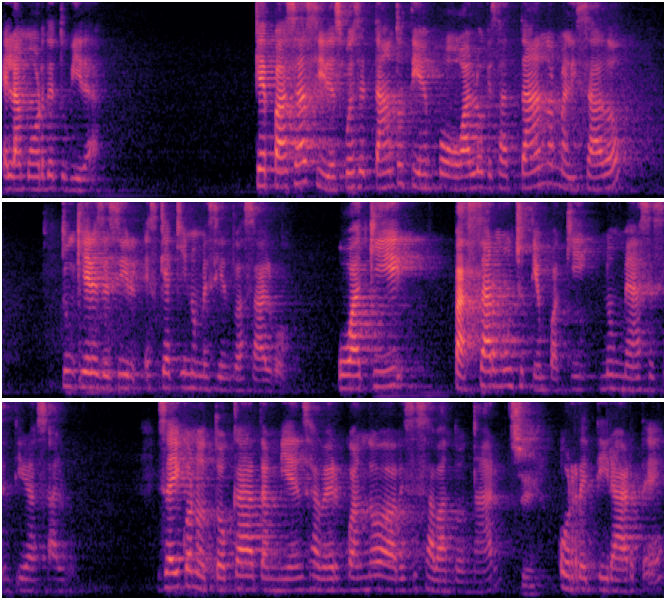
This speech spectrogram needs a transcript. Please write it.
el amor de tu vida. ¿Qué pasa si después de tanto tiempo o algo que está tan normalizado, tú quieres decir, es que aquí no me siento a salvo? O aquí, pasar mucho tiempo aquí no me hace sentir a salvo. Es ahí cuando toca también saber cuándo a veces abandonar o retirarte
